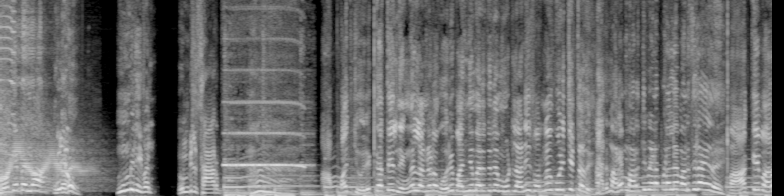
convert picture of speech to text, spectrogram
നോക്കിയപ്പോ എന്താ? മുമ്പിൽ ഇവൻ. മുമ്പിൽ സാറും. അപ്പൊ ചുരുക്കത്തിൽ നിങ്ങൾ രണ്ടുടെ ഒരു പഞ്ഞുമരത്തിന്റെ മൂട്ടിലാണ് ഈ സ്വർണം കുഴിച്ചിട്ടത്. അത് മരം മറിച്ച് വീണപ്പോഴല്ലേ മനസ്സിലായത്? ബാക്കി പറ.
